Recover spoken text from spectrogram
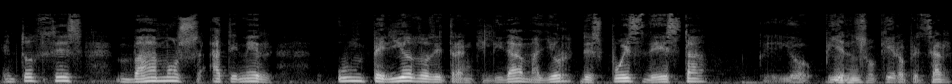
entonces vamos a tener un periodo de tranquilidad mayor después de esta yo pienso, quiero pensar,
